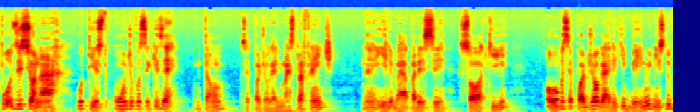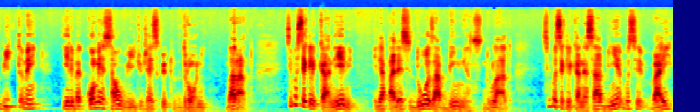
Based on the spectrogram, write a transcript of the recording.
posicionar o texto onde você quiser. Então, você pode jogar ele mais para frente né, e ele vai aparecer só aqui ou você pode jogar ele aqui bem no início do vídeo também e ele vai começar o vídeo já escrito drone barato. Se você clicar nele, ele aparece duas abinhas do lado. Se você clicar nessa abinha, você vai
